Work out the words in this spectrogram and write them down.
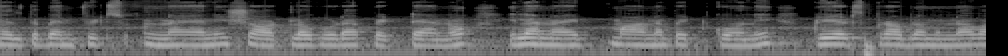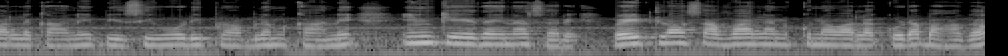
హెల్త్ బెనిఫిట్స్ ఉన్నాయని షార్ట్లో కూడా పెట్టాను. ఇలా నైట్ నానబెట్టుకొని పీరియడ్స్ ప్రాబ్లం ఉన్న వాళ్ళు కానీ పీసీఓడి ప్రాబ్లం కానీ ఇంకేదైనా సరే వెయిట్ లాస్ అవ్వాలనుకున్న వాళ్ళకు కూడా బాగా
